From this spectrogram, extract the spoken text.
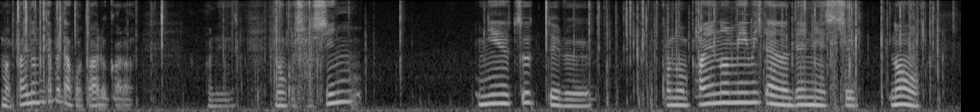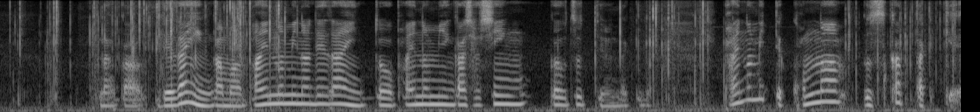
まあパイの実食べたことあるから。あれなんか写真に写ってるこのパイの実みたいなデニッシュのなんかデザインがまあパイの実のデザインとパイの実が写真が写ってるんだけど。パイの実ってこんな薄かったっけ？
